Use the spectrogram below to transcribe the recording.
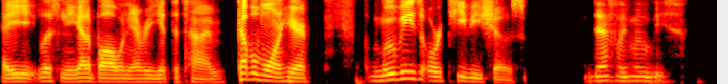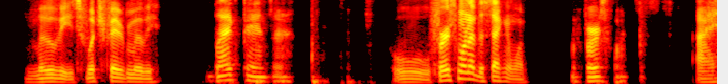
hey, listen, you got a ball whenever you get the time. Couple more here. Movies or TV shows? Definitely movies. Movies. What's your favorite movie? Black Panther, Ooh, first one or the second one? the first one. I,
